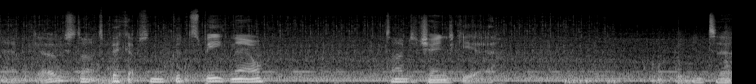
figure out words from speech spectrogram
There we go, starting to pick up some good speed now. Time to change gear. Into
